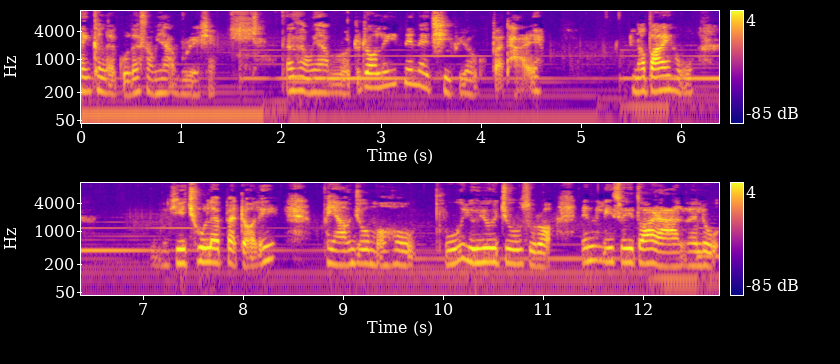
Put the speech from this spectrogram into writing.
anklet ကိုလက်ဆောင်ရမှုရရှင်လက်ဆောင်ရမှုတော့တော်တော်လေးနည်းနည်းချီပြီးတော့ကိုပတ်ထားတယ်နောက်ပိုင်းဟိုရေချိုးလက်ပတ်တော့လေဖျောင်းကျိုးမဟုတ်ဘူးရိုးရိုးကျိုးဆိုတော့နည်းနည်းလေးဆွေးသွားတာလွယ်လို့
